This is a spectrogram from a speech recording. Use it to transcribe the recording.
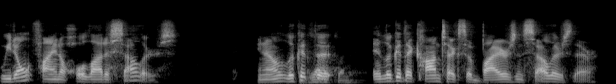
we don't find a whole lot of sellers. You know, look at exactly. the look at the context of buyers and sellers there.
